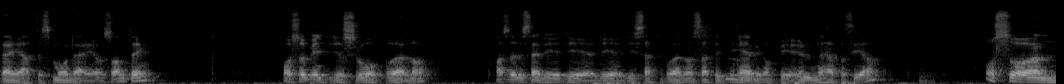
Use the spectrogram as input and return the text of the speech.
deiger til smådeig og sånne ting. Og så begynte de å slå opp brødene. Altså det vil si de, de, de, de satte brødene og satte litt heving oppi hyllene her på sida. Og så um,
